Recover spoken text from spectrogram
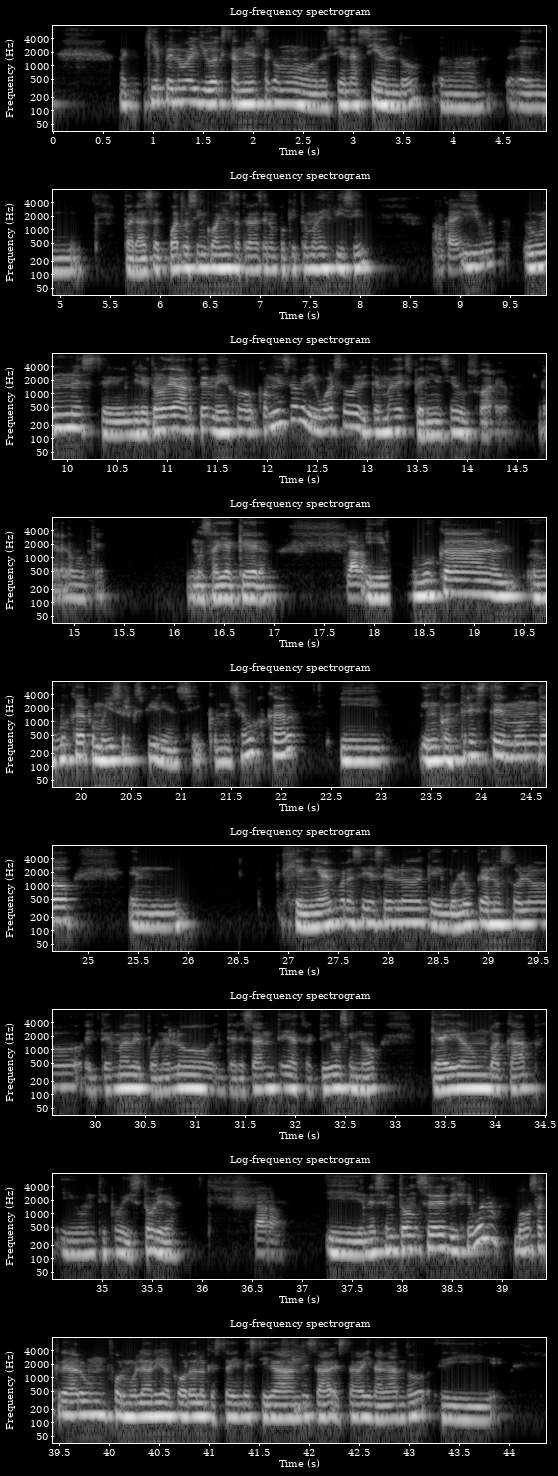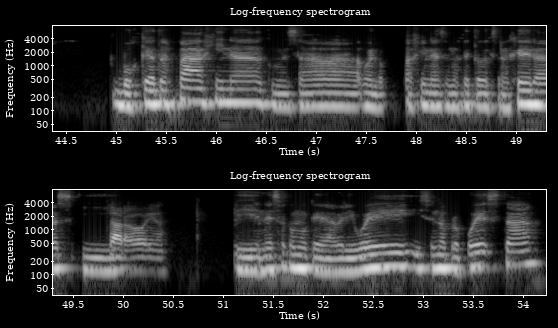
Aquí en Perú el UX también está como recién haciendo. ah, en- para hace cuatro o cinco años atrás era un poquito más difícil. Ok. Y un, un, este, director de arte me dijo, comienza a averiguar sobre el tema de experiencia de usuario. Y era como que no sabía qué era. Claro. Y busca, búscalo como user experience. Y comencé a buscar y encontré este mundo en- genial, por así decirlo, que involucra no solo el tema de ponerlo interesante, atractivo, sino que haya un backup y un tipo de historia. Claro. Y en ese entonces dije, bueno, vamos a crear un formulario acorde a lo que estoy investigando y estaba, estaba indagando y busqué otras páginas, comenzaba, bueno, páginas más que todo extranjeras y, Claro, obvio. y en eso como que averigüé, hice una propuesta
